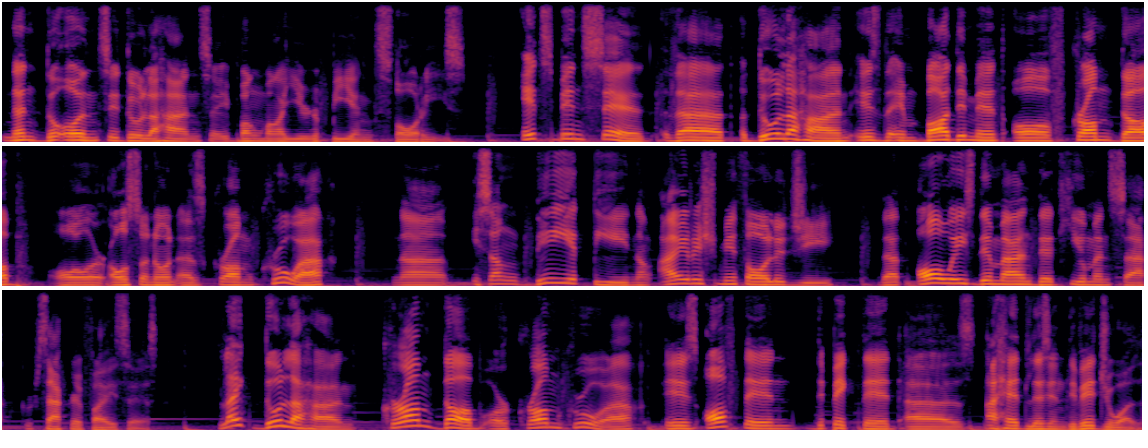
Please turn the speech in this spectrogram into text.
nandoon si Dulahan sa ibang mga European stories. It's been said that Dulahan is the embodiment of Crom Dub or also known as Crom Cruach na isang deity ng Irish mythology that always demanded human sac- sacrifices. Like Dullahan, Crom Dub or Crom Cruach is often depicted as a headless individual.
